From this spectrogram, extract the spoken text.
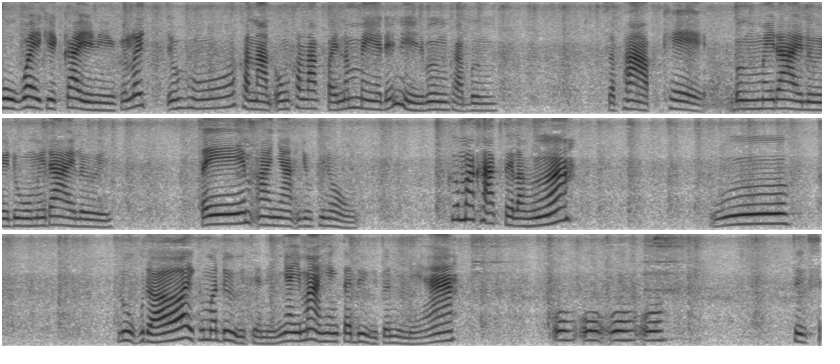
ผูกไว้ใกล้ๆนี่ก็เลยโอ้โหขนาดองค์ลักไปน้ำเมได้นี่เบิ่งค่ะเบิ่งสภาพแค่เบิ่งไม่ได้เลยดูไม่ได้เลย เต็มอาญะอยู่พี่น้องคือมาคักแต่ละเหือโอ้ลูกผู้ใดคือมาดื้อแต่นี่ใหญ่มากแหงต่ดื้อตัวนี้เนี่ยโอ้โอ้โอ้โอ้ตึกแส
